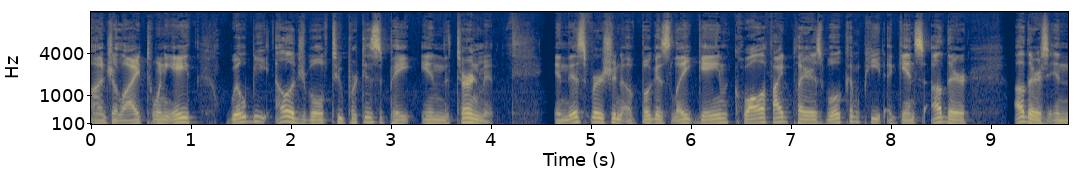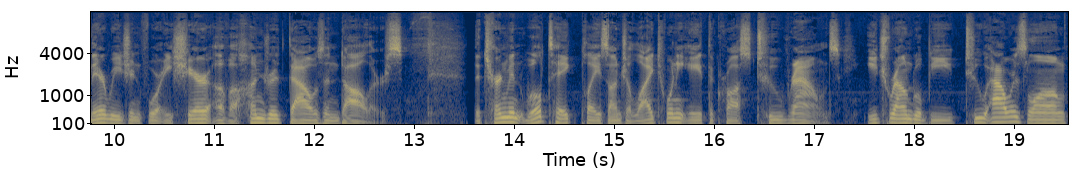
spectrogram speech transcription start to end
on July 28th will be eligible to participate in the tournament. In this version of Bugha's late game, qualified players will compete against other others in their region for a share of $100,000. The tournament will take place on July 28th across two rounds. Each round will be two hours long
